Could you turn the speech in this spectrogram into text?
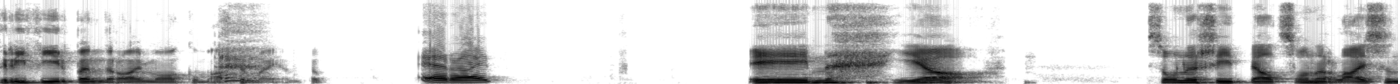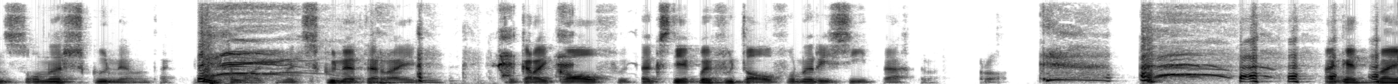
3-4 punt draai maak om agter my in te kom. right. En ja, sonder seatbelt, sonder license, sonder skoene want ek het nie gelaik om met skoene te ry nie. Ek kry kaal voet. Ek steek my voet half onder die seat weg. Ek het my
